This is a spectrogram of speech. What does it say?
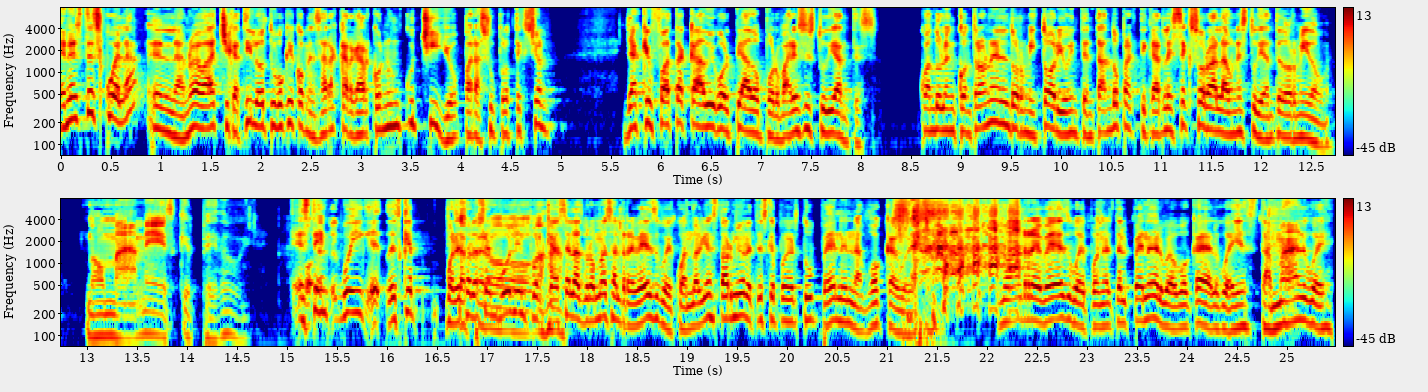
en esta escuela, en la nueva, Chikatilo tuvo que comenzar a cargar con un cuchillo para su protección, ya que fue atacado y golpeado por varios estudiantes cuando lo encontraron en el dormitorio intentando practicarle sexo oral a un estudiante dormido. No mames, qué pedo, güey. Este, O- Güey, eh, es que por O sea, eso le hacen pero- bullying, porque ajá. hace las bromas al revés, güey. Cuando alguien está dormido, le tienes que poner tu pene en la boca, güey. no al revés, güey. Ponerte el pene en la boca del güey está mal, güey.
